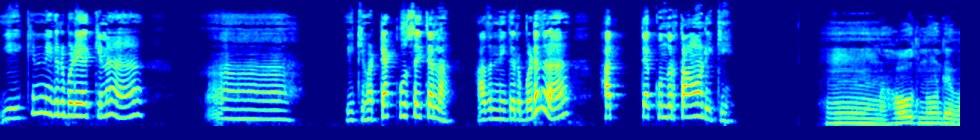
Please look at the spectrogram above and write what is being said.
ಈಕಿನ ಬಡಿ ಬಡಿಯಾಕಿನ ಈಕೆ ಹೊಟ್ಟೆ ಕೂಸೈತಲ್ಲ ಅದನ್ನ ನಿದ್ರ ಬಡಿದ ಹತ್ತೆ ಕುಂದ್ರ ನೋಡಿಕಿ ಹ್ಮ್ ಹೌದು ನೋಡ್ಯವ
